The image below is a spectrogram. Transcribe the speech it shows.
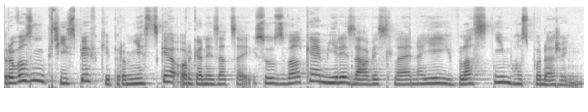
Provozní příspěvky pro městské organizace jsou z velké míry závislé na jejich vlastním hospodaření.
